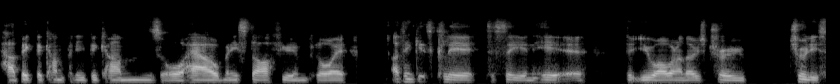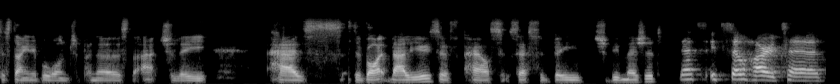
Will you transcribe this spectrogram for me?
how big the company becomes or how many staff you employ. I think it's clear to see and hear that you are one of those true, truly sustainable entrepreneurs that actually has the right values of how success should be should be measured. That's it's so hard to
